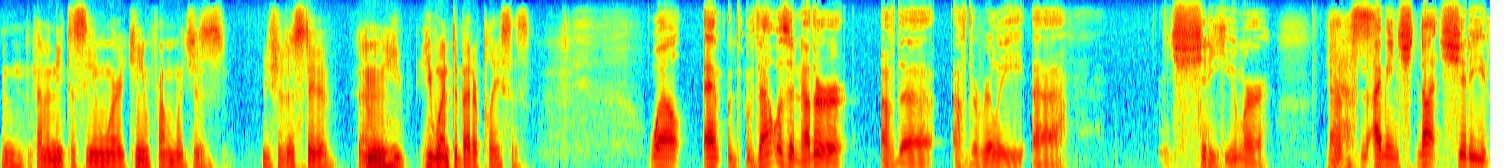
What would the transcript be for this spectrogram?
and kind of neat to see him where he came from, which is he should have stayed. I mean, he he went to better places. Well, and that was another of the of the really uh, shitty humor. Uh, Yes. I mean, sh- not shitty.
